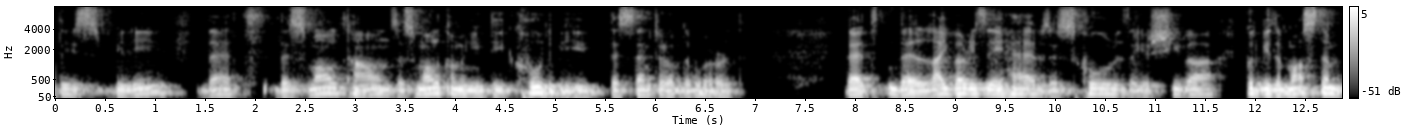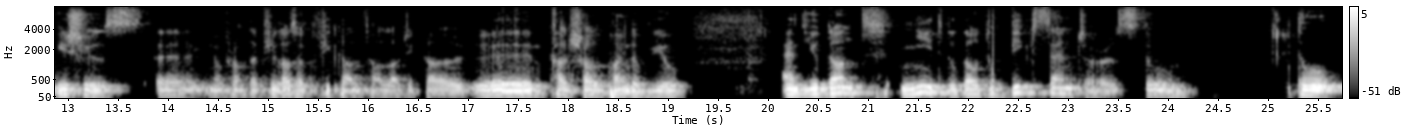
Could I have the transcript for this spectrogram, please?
This belief that the small town, the small community could be the center of the world, that the libraries they have, the schools, the yeshiva, could be the most ambitious, uh, you know, from the philosophical, theological, uh, cultural point of view. And you don't need to go to big centers to to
